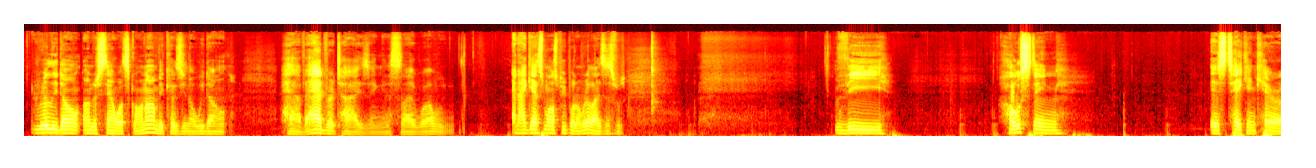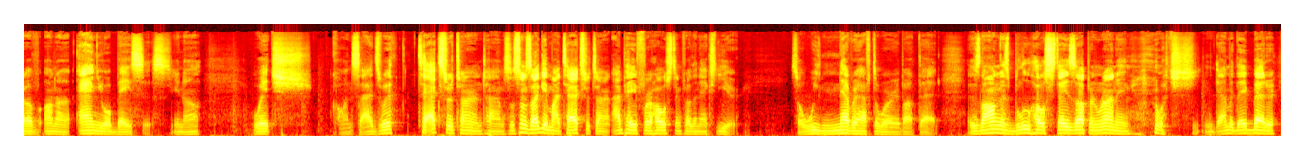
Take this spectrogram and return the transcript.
really don't understand what's going on because you know we don't have advertising. It's like well, and I guess most people don't realize this was the hosting is taken care of on an annual basis, you know, which coincides with tax return time. So as soon as I get my tax return, I pay for hosting for the next year. So we never have to worry about that. As long as Bluehost stays up and running, which damn it, they better.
